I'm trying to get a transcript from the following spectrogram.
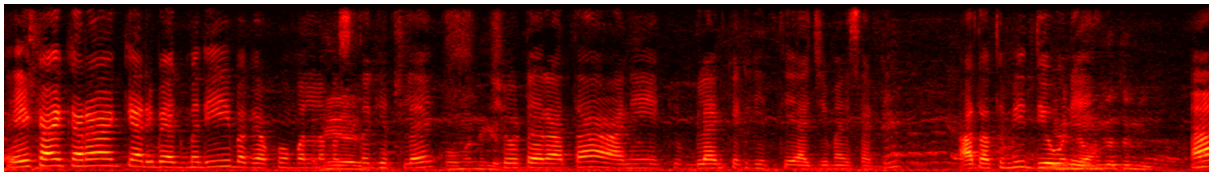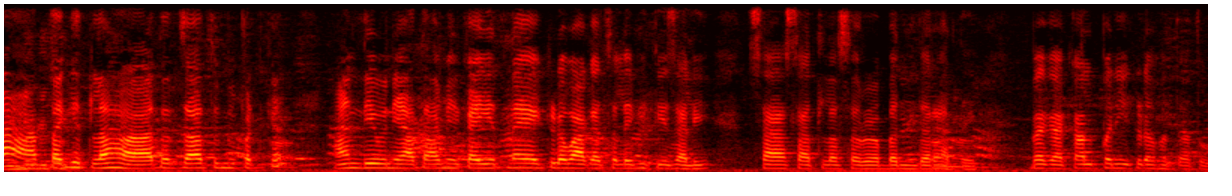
हे काय करा कॅरी बॅगमध्ये बघा कोमलनं हे मस्त घेतलंय. घेतलं. शोटर आता आणि एक ब्लँकेट घेतली आजीमाईसाठी आता तुम्ही देऊन या. हा आता घेतला. हा आता जा तुम्ही पटकन आणि देऊन या. आता आम्ही काही येत नाही. इकडे वाघाचं लय भीती झाली. सहा सातला सर्व बंद राहते बघा काल पण इकडे होता तो.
